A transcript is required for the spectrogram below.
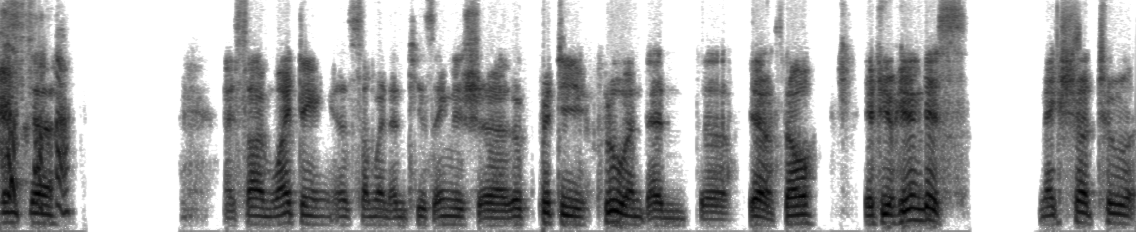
think, uh, I saw him writing uh, someone, and his English uh, looked pretty fluent. And uh, yeah, so if you're hearing this, make sure to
